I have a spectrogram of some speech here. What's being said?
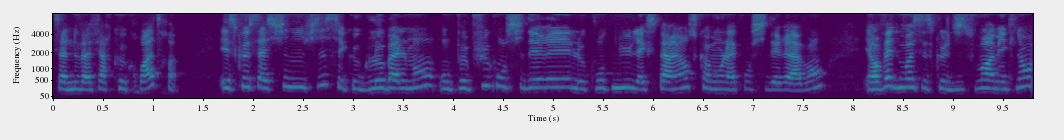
Ça ne va faire que croître. Et ce que ça signifie, c'est que globalement, on ne peut plus considérer le contenu, l'expérience comme on l'a considéré avant. Et en fait, moi, c'est ce que je dis souvent à mes clients.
